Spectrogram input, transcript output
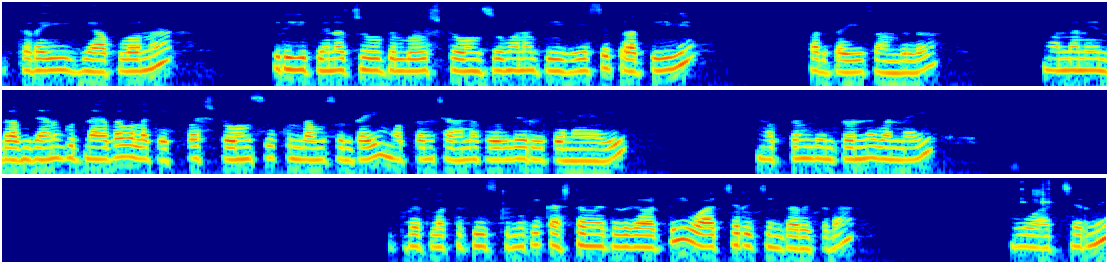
ఇక్కడ ఈ గ్యాప్లోన విరిగిపోయిన చూతులు స్టోన్స్ మనం పీకేసి ప్రతివి పడతాయి ఈ సందులో. మొన్న నేను రంజాన్ కుట్టినా కదా వాళ్ళకి ఎక్కువ స్టోన్స్ కుందమ్స్ ఉంటాయి. మొత్తం చాలా సూదులు విరిగిపోయినాయి అవి. మొత్తం దీంట్లోనే ఉన్నాయి ఇప్పుడు అట్లా అట్లా తీసుకునేకి కష్టం అవుతుంది కాబట్టి వాచర్ ఇచ్చి ఉంటారు ఇక్కడ. ఈ వాచర్ని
